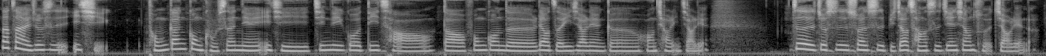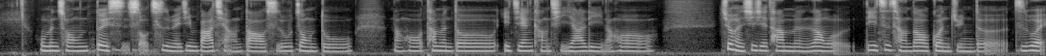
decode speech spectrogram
那再来就是一起同甘共苦三年，一起经历过低潮到风光的廖泽一教练跟黄巧玲教练，这就是算是比较长时间相处的教练了。我们从队史首次没进八强到食物中毒，然后他们都一肩扛起压力，然后就很谢谢他们，让我第一次尝到冠军的滋味。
